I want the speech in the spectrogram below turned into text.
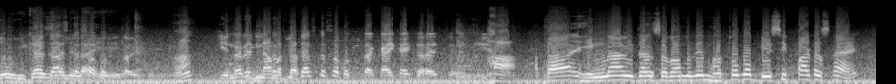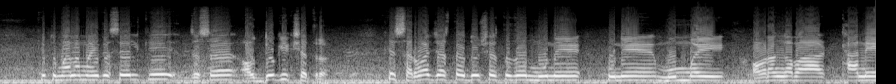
जो विकास विकास झालेला कसा आहे. तुम्ही? हां? येणाऱ्या हिंगणा दिवसात मतदार- विकास कसा बघता काय काय करायचं हां आता हिंगणा विधानसभामध्ये महत्त्वाचा बेसिक पार्ट असा आहे की तुम्हाला माहीत असेल की जसं औद्योगिक क्षेत्र हे सर्वात जास्त औद्योगिक क्षेत्र जर मुने पुणे मुंबई औरंगाबाद ठाणे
